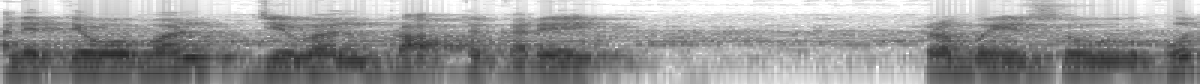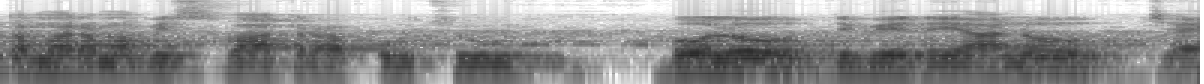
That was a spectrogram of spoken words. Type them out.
અને તેઓ પણ જીવન પ્રાપ્ત કરે. પ્રભુ ઈસુ, હું તમારામાં વિશ્વાસ રાખું છું. બોલો દિવ્ય દયાનો જય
